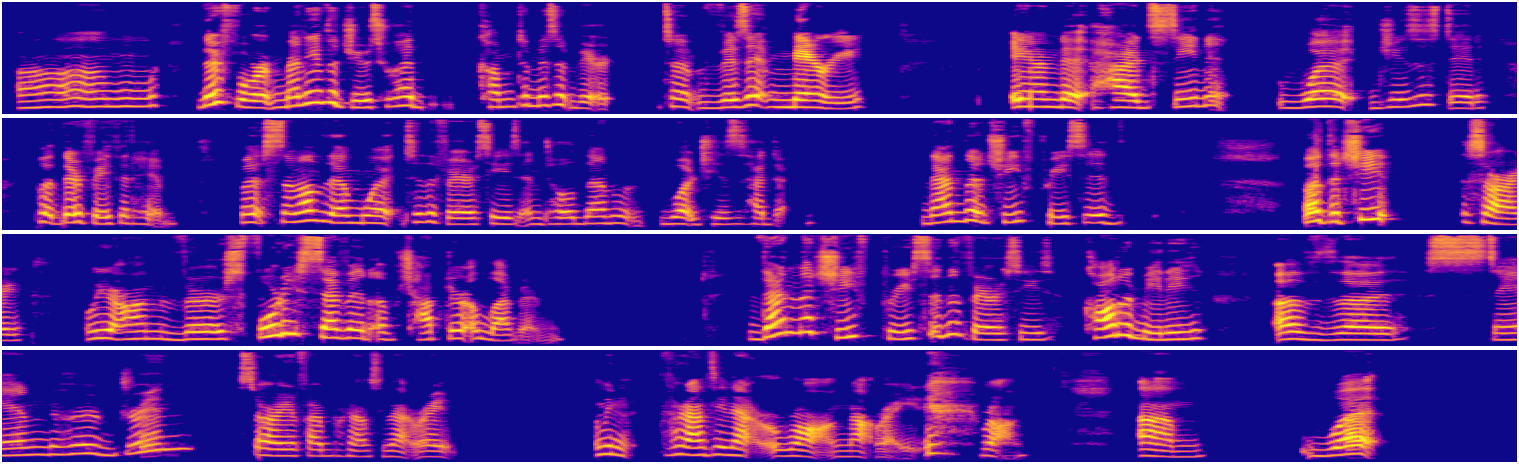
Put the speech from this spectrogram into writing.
Um, therefore, many of the Jews who had come to visit Ver- to visit Mary and had seen what Jesus did put their faith in him. But some of them went to the Pharisees and told them what Jesus had done. Then the chief priests, but the chief, sorry, we are on verse 47 of chapter 11. Then the chief priests and the Pharisees called a meeting of the Sanhedrin. Sorry if I'm pronouncing that right. I mean, pronouncing that wrong, not right. wrong. Um, what,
